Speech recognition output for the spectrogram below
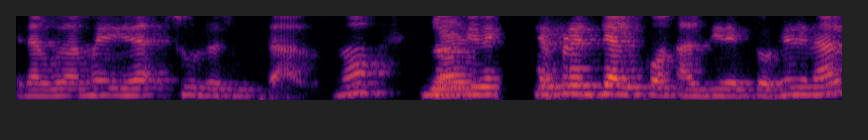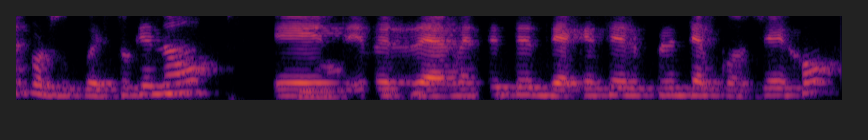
en alguna medida sus resultados, ¿no? No tiene que ser frente al, al, director general, por supuesto que no, eh, realmente tendría que ser frente al consejo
